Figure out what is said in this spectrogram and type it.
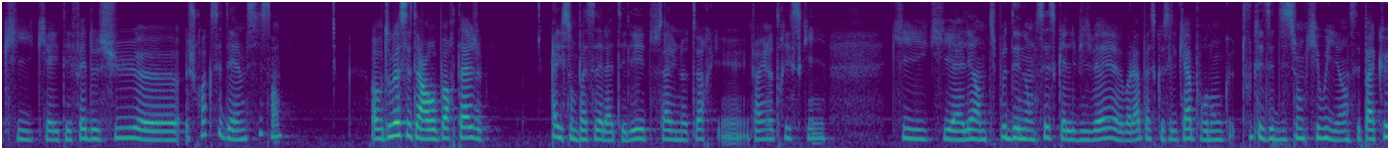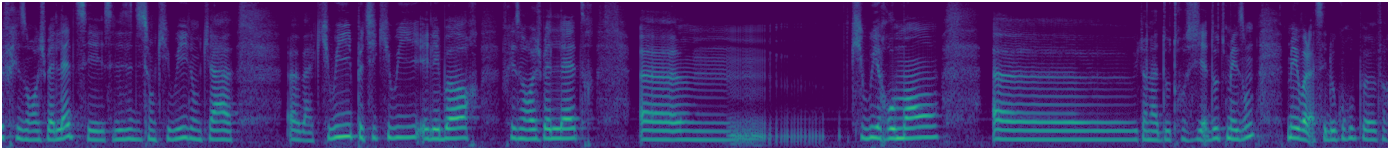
qui, qui, a été fait dessus. je crois que c'était M6. Hein. En tout cas, c'était un reportage. Ah, ils sont passés à la télé, tout ça. Une auteure, enfin une autrice qui qui, allait un petit peu dénoncer ce qu'elle vivait, euh, voilà, parce que c'est le cas pour donc toutes les éditions Kiwi. Hein. C'est pas que Frison Roche Belle Lettre, c'est les éditions Kiwi. Donc il y a euh, bah, Kiwi, Petit Kiwi, et les bords, Frison Roche Belle Lettre, euh, Kiwi Roman. Il y en a d'autres aussi, il y a d'autres maisons, mais voilà, c'est le groupe, enfin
